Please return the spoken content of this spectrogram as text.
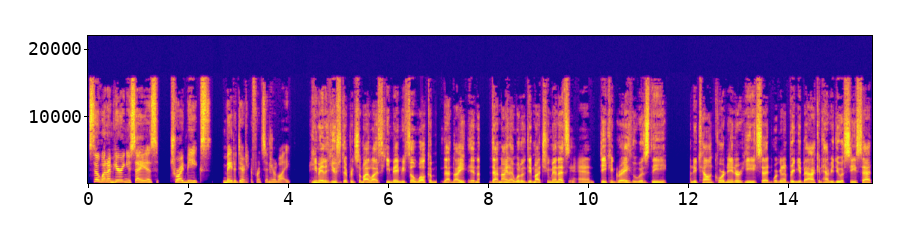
So what I'm hearing you say is Troy Meeks made a difference in your life. He made a huge difference in my life. He made me feel welcome that night. And uh, that night I would have did my two minutes and Deacon Gray, who was the new talent coordinator, he said, we're going to bring you back and have you do a C set.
